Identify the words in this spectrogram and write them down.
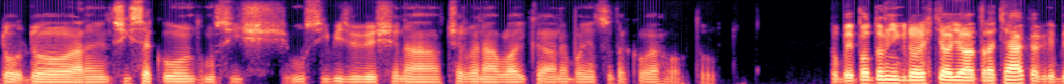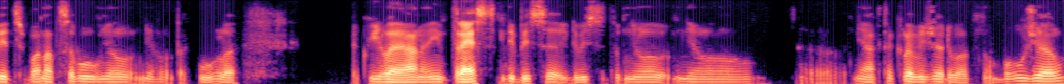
do, do já nevím, tří sekund musíš, musí být vyvěšená červená vlajka nebo něco takového. To, to by potom nikdo nechtěl dělat traťáka, kdyby třeba nad sebou měl, měl takovouhle, takovýhle, já nevím, trest, kdyby se, kdyby se to mělo, mělo uh, nějak takhle vyžadovat. No bohužel.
